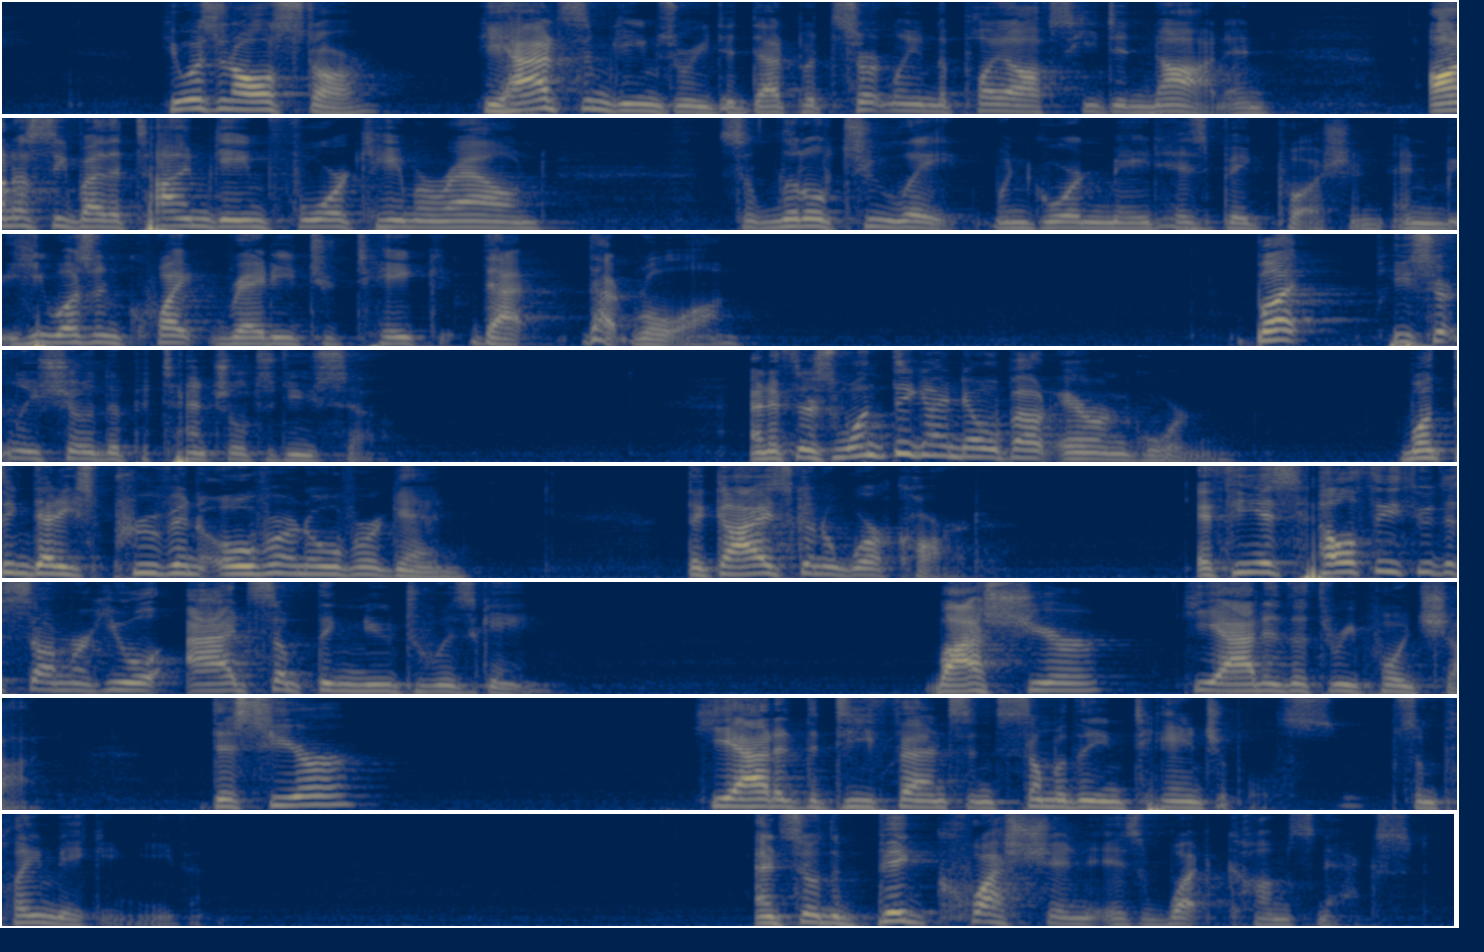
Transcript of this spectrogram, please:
he was an all-star. He had some games where he did that, but certainly in the playoffs he did not. And honestly, by the time game four came around, it's a little too late when Gordon made his big push, and, and he wasn't quite ready to take that, that role on. But he certainly showed the potential to do so. And if there's one thing I know about Aaron Gordon, one thing that he's proven over and over again, the guy's going to work hard. If he is healthy through the summer, he will add something new to his game. Last year, he added the three point shot. This year, he added the defense and some of the intangibles, some playmaking even. And so the big question is what comes next?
